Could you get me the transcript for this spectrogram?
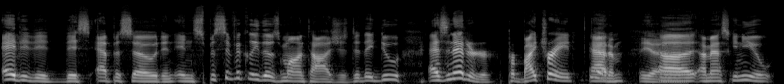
edited this episode and, and specifically those montages? Did they do as an editor by trade, Adam? Yeah. Uh, I'm asking you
